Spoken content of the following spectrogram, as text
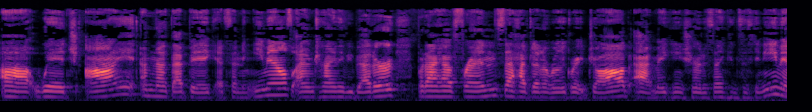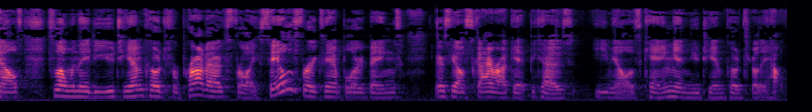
uh, which I am not that big at sending emails. I'm trying to be better, but I have friends that have done a really great job at making sure to send consistent emails. So that when they do UTM codes for products, for like sales, for example, or things, their sales skyrocket because email is king and UTM codes really help.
